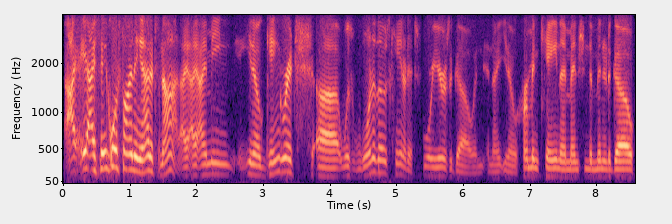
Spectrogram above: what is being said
I, I think we're finding out it's not. I, I, I mean, you know, Gingrich uh, was one of those candidates four years ago, and, and I, you know, Herman Cain I mentioned a minute ago.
